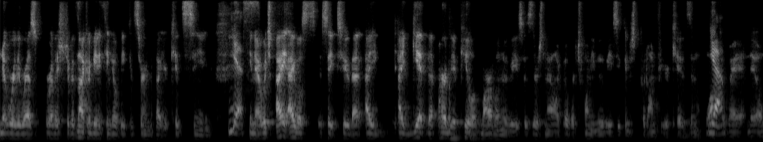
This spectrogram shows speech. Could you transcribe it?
noteworthy res- relationship. It's not going to be anything you'll be concerned about your kids seeing. Yes. You know, which I, I will say too that I I get that part of the appeal of Marvel movies is there's now like over 20 movies you can just put on for your kids and walk yeah. away and know.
